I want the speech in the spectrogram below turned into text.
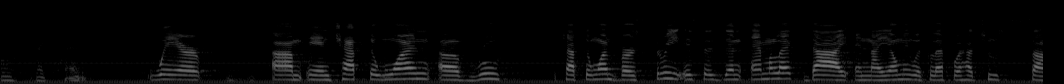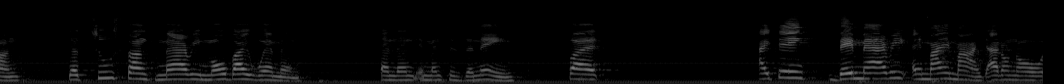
Pen. Where um, in chapter 1 of Ruth, chapter 1, verse 3, it says, Then Elimelech died, and Naomi was left with her two sons. The two sons married Moabite women, and then it mentions the name. But I think they married, in my mind, I don't know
